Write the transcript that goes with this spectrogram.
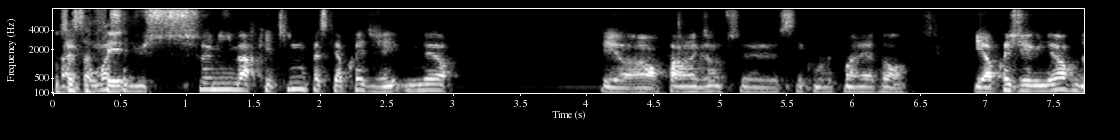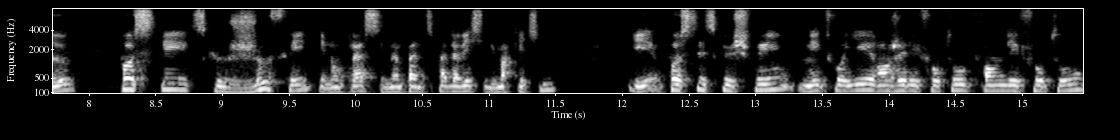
Ouais, ça ça pour moi, c'est du semi-marketing parce qu'après, j'ai une heure. Et euh, alors, par exemple, c'est- complètement aléatoire. hein. Et après, j'ai une heure de poster ce que je fais. Et donc là, c'est même pas, pas de la veille, c'est du marketing. Et poster ce que je fais, nettoyer, ranger les photos, prendre les photos,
